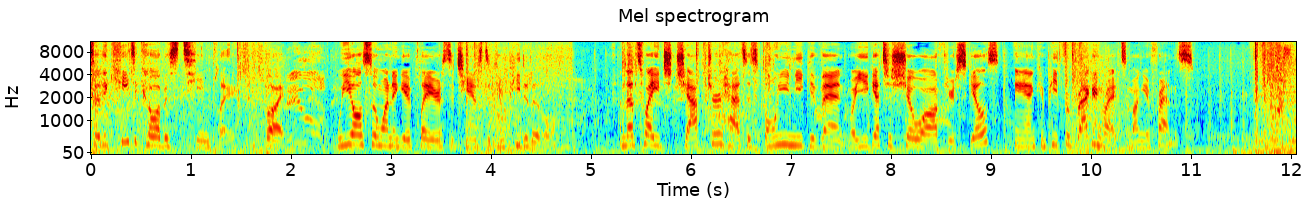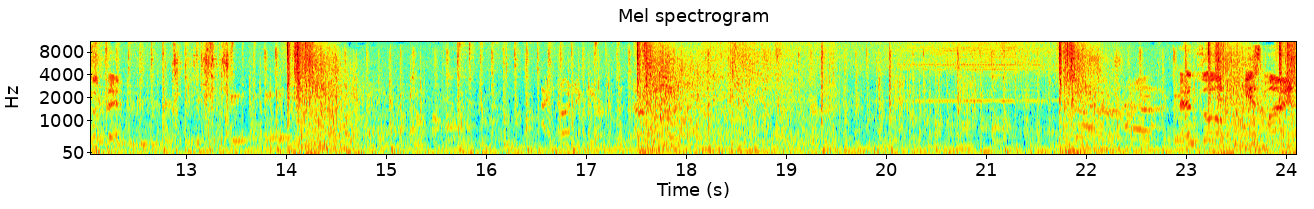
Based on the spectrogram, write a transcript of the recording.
So the key to co-op is team play, but we also want to give players the chance to compete a little. And that's why each chapter has its own unique event where you get to show off your skills and compete for bragging rights among your friends. Hands off! He's mine!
